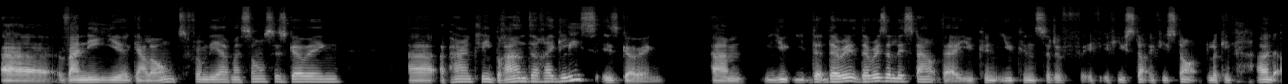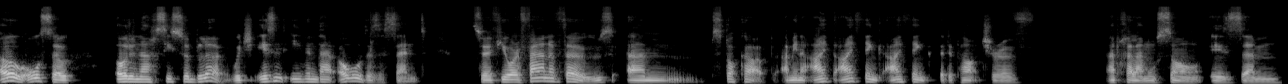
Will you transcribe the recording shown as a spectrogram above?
uh, Vanille Galante from the Hermescence is going. Uh, apparently, Brin de Réglisse is going um, you, you, there is there is a list out there. You can you can sort of if, if you start if you start looking and oh also Eau de Narcisse Bleu, which isn't even that old as a scent. So if you're a fan of those, um, stock up. I mean, I I think I think the departure of Après la Mousson is um,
